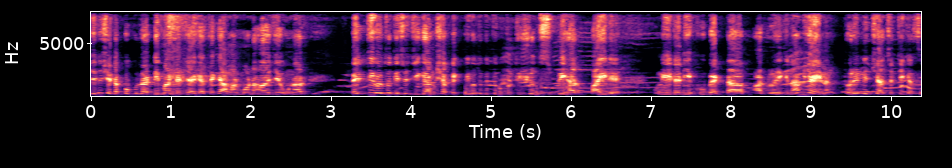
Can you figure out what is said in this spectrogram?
জিনিস, এটা পপুলার ডিমান্ডের জায়গা থেকে। আমার মনে হয় যে ওনার ব্যক্তিগত কিছু জিজ্ঞাসা, ব্যক্তিগত কিছু প্রতিশোধ স্পৃহার বাইরে উনি এটা নিয়ে খুব একটা আগ্রহী কিনা আমি জানি না। ধরে নিচ্ছি আচ্ছা ঠিক আছে,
